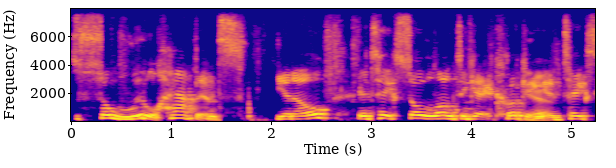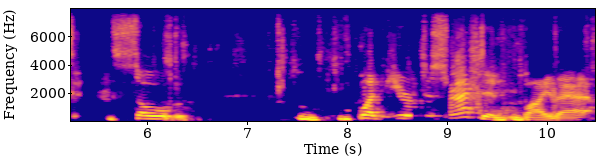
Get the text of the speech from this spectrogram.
so little happens, you know? It takes so long to get cooking. Yeah. It takes so but you're distracted by that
